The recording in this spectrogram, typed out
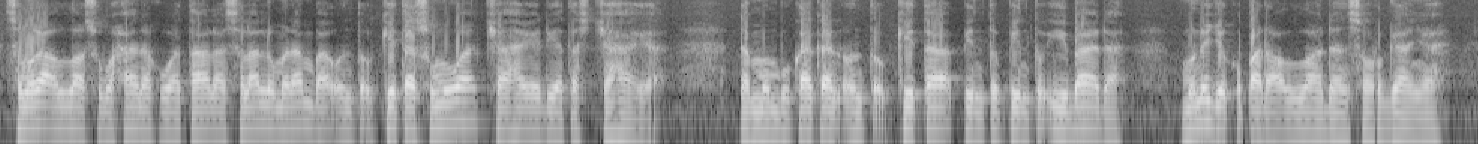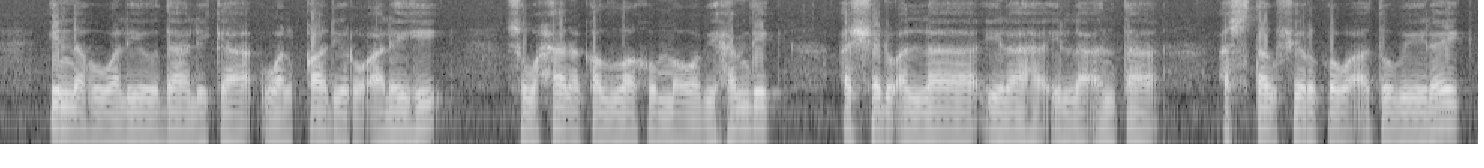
Semoga Allah Subhanahu wa taala selalu menambah untuk kita semua cahaya di atas cahaya dan membukakan untuk kita pintu-pintu ibadah menuju kepada Allah dan surganya. Innahu waliyu dzalika wal qadiru alaihi. Subhanakallahumma wa bihamdik asyhadu an la ilaha illa anta astaghfiruka wa atubu ilaik.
